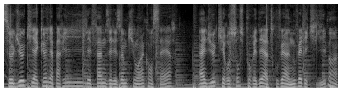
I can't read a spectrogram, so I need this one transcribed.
ce lieu qui accueille à Paris les femmes et les hommes qui ont un cancer, un lieu qui ressource pour aider à trouver un nouvel équilibre,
